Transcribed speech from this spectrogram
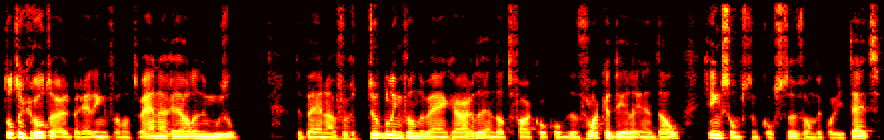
tot een grote uitbreiding van het wijnareaal in de Moezel. De bijna verdubbeling van de wijngaarden, en dat vaak ook op de vlakke delen in het dal, ging soms ten koste van de kwaliteit.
